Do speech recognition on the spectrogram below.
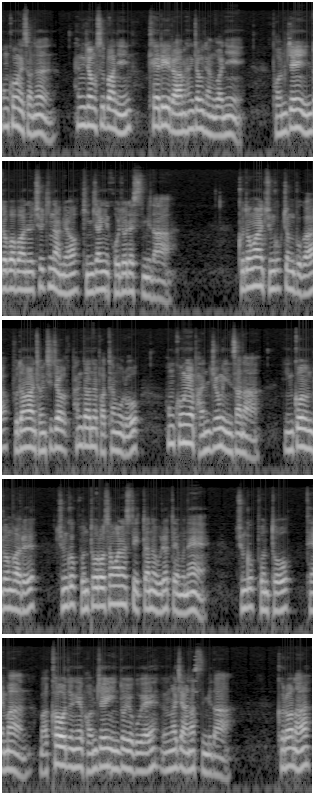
홍콩에서는 행정수반인 캐리 람 행정장관이 범죄인 인도 법안을 추진하며 긴장이 고조됐습니다. 그동안 중국 정부가 부당한 정치적 판단을 바탕으로 홍콩의 반중 인사나 인권운동가를 중국 본토로 송환할 수 있다는 우려 때문에 중국 본토, 대만, 마카오 등의 범죄인 인도 요구에 응하지 않았습니다. 그러나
